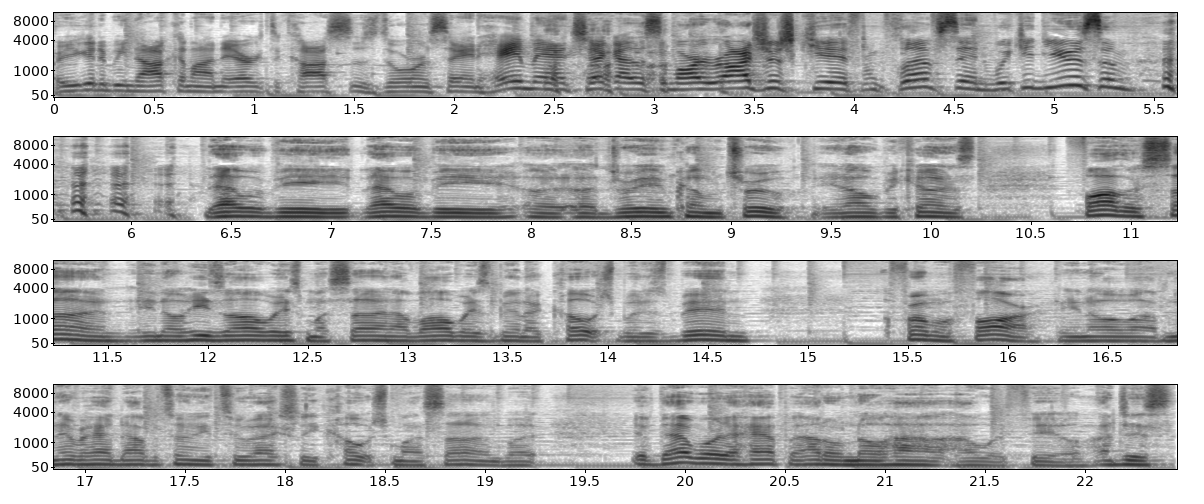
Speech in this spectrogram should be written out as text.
Are you going to be knocking on Eric DeCosta's door and saying, "Hey, man, check out this Amari Rodgers kid from Clemson. We could use him." that would be that would be a, a dream come true, you know, because father son, you know, he's always my son. I've always been a coach, but it's been from afar. You know, I've never had the opportunity to actually coach my son, but if that were to happen, I don't know how I would feel. I just,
